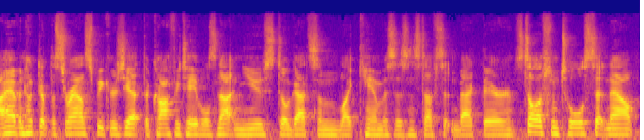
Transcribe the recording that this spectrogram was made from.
I haven't hooked up the surround speakers yet. The coffee table's not in use. Still got some like canvases and stuff sitting back there. Still have some tools sitting out.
